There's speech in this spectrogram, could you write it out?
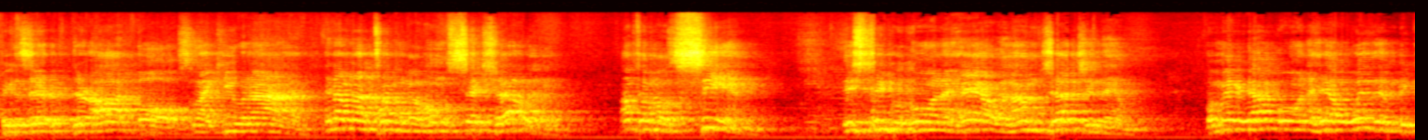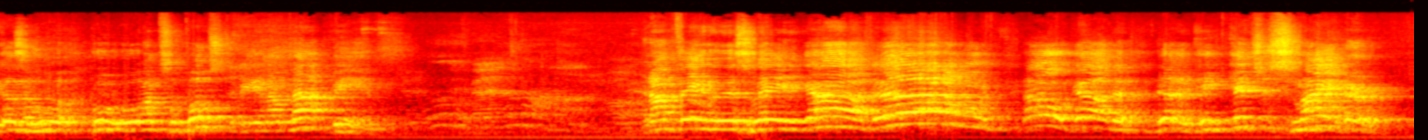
Because they're, they're oddballs like you and I. And I'm not talking about homosexuality. I'm talking about sin. These people going to hell and I'm judging them. But maybe I'm going to hell with them because of who, who, who I'm supposed to be and I'm not being. And I'm thinking of this lady, God, oh, oh God, uh, can't you smite her?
